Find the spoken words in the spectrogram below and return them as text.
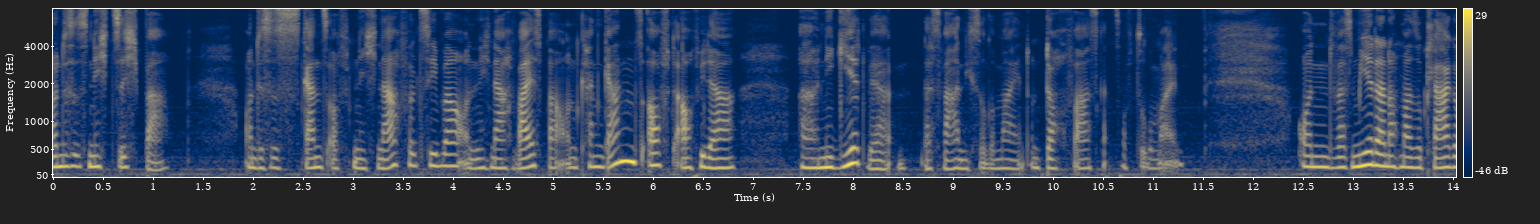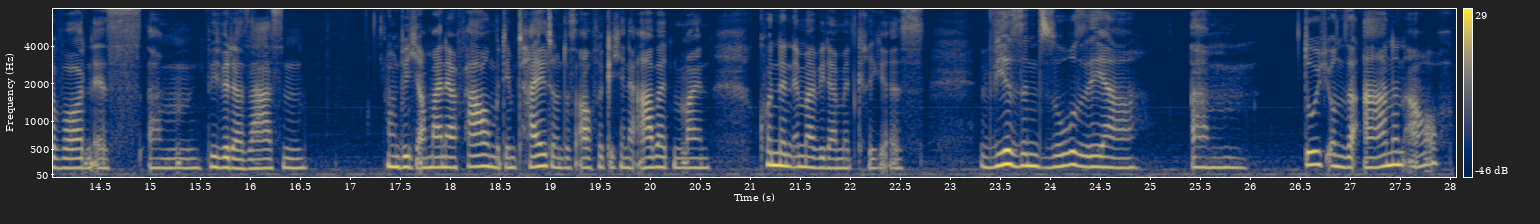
Und es ist nicht sichtbar. Und es ist ganz oft nicht nachvollziehbar und nicht nachweisbar und kann ganz oft auch wieder äh, negiert werden. Das war nicht so gemeint. Und doch war es ganz oft so gemeint. Und was mir da nochmal so klar geworden ist, ähm, wie wir da saßen und wie ich auch meine Erfahrung mit dem teilte und das auch wirklich in der Arbeit mit meinen Kunden immer wieder mitkriege, ist, wir sind so sehr ähm, durch unsere Ahnen auch,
